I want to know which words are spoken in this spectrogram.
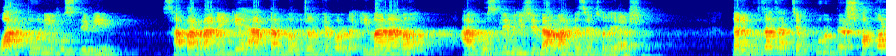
ওয়াতুনি মুসলিমিন। সাবার রানীকে আর তার লোকজনকে বলল, ইমান আনো আর মুসলিম হিসেবে আমার কাছে চলে আসো। তাহলে বোঝা যাচ্ছে পূর্বের সকল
